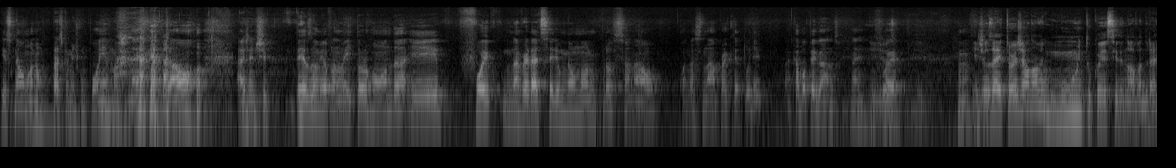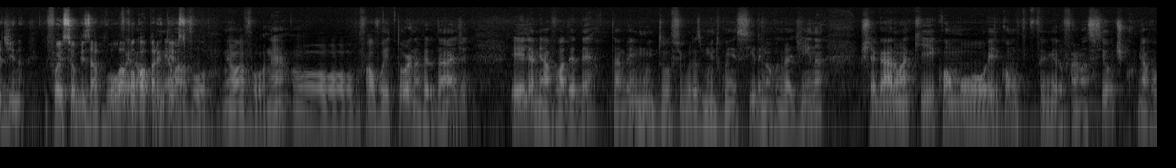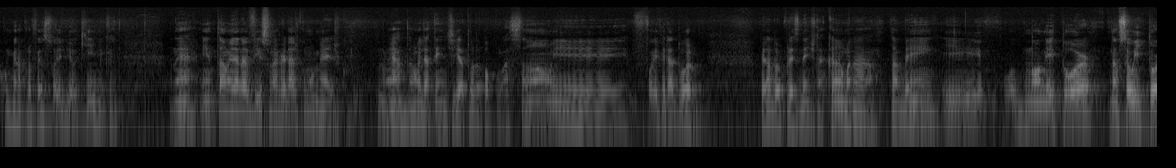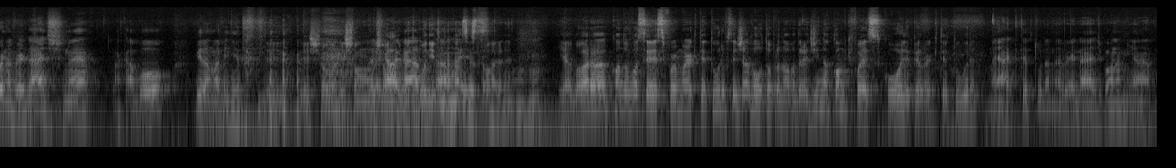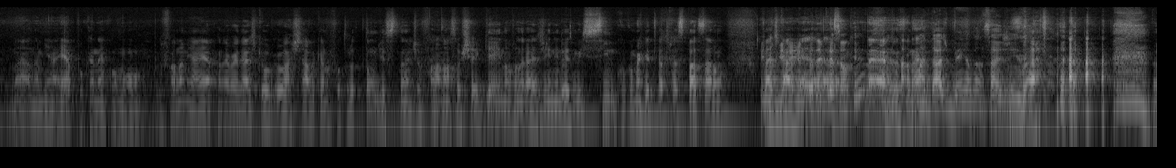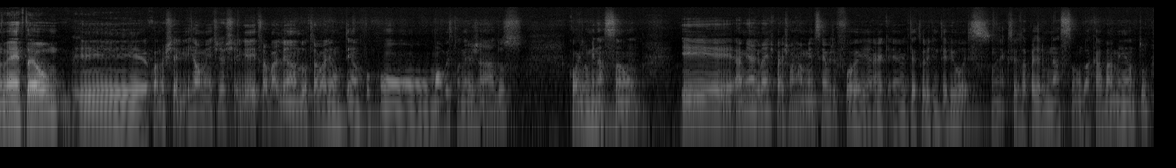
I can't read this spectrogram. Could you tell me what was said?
isso não é um nome, é praticamente um poema. Né? então a gente resumiu falando Heitor Honda e foi, na verdade, seria o meu nome profissional quando assinava para arquitetura e acabou pegando. Né? E, e foi. Hum? E José Heitor já é um nome muito conhecido em Nova Andradina. Foi é. seu bisavô, avô, qual parentesco? Meu avô, meu avô, né? O, vou falar, o avô Heitor, na verdade, ele e a minha avó Dedé, também muito figuras muito conhecidas em Nova Andradina, chegaram aqui como ele como primeiro farmacêutico, minha avó como primeira professora e bioquímica, né? Então ele era visto na verdade como médico, né? uhum. né? Então ele atendia toda a população e foi vereador vereador presidente da Câmara também, e o nome Heitor, não, seu Heitor, na verdade, né, acabou virando uma avenida. deixou, deixou um deixou legado, um legado, muito bonito uhum, na nossa isso. história, né? Uhum. E agora, quando você se formou em arquitetura, você já voltou para Nova Andradina? Como que foi a escolha pela arquitetura? É, a arquitetura, na verdade, igual na minha, na, na minha época, né, como eu falo na minha época, na verdade, que eu, eu achava que era um futuro tão distante. Eu falava, nossa, eu cheguei em Nova Andradina em 2005, como é que as passaram e praticamente... Na minha época dá a impressão que né, estava né? uma idade bem avançadinha. Exato. então, e, quando eu cheguei, realmente já cheguei trabalhando, trabalhei um tempo com móveis planejados, com iluminação, e a minha grande paixão realmente sempre foi a arquitetura de interiores, né, que seja essa parte da iluminação, do acabamento,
